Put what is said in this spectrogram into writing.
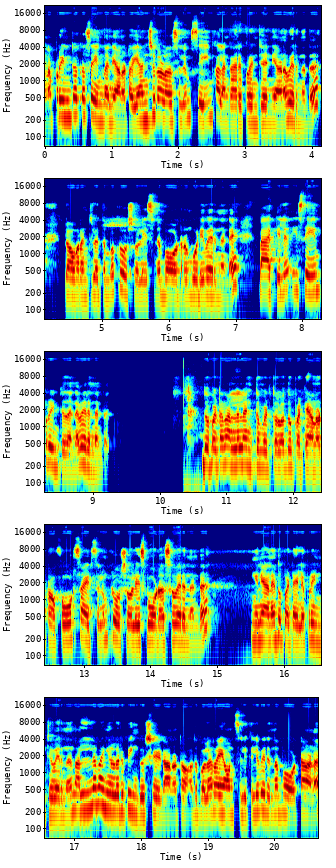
ആണ്. പ്രിന്റ് ഒക്കെ സെയിം തന്നെയാണ് കേട്ടോ ഈ അഞ്ച് കളേഴ്സിലും സെയിം കലങ്കാരി പ്രിന്റ് തന്നെയാണ് വരുന്നത്. ലോവർ എൻഡിൽ എത്തുമ്പോൾ ക്രോഷോലീസിന്റെ ബോർഡറും കൂടി വരുന്നുണ്ട്. ബാക്കിൽ ഈ സെയിം പ്രിന്റ് തന്നെ വരുന്നുണ്ട്. ദുപ്പട്ട നല്ല ലെങ്ത്തും വിടുത്തുള്ള ദുപ്പട്ടയാണ് കേട്ടോ ഫോർ സൈഡ്സിലും ക്രോഷോലീസ് ബോർഡേഴ്സ് വരുന്നുണ്ട്. ഇങ്ങനെയാണ് ദുപ്പട്ടയിൽ പ്രിന്റ് വരുന്നത്. നല്ല ഭംഗിയുള്ള ഒരു പിങ്ക് ആണ് കേട്ടോ അതുപോലെ റയോൺ സിലിക്കിൽ വരുന്ന ബോട്ടാണ്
